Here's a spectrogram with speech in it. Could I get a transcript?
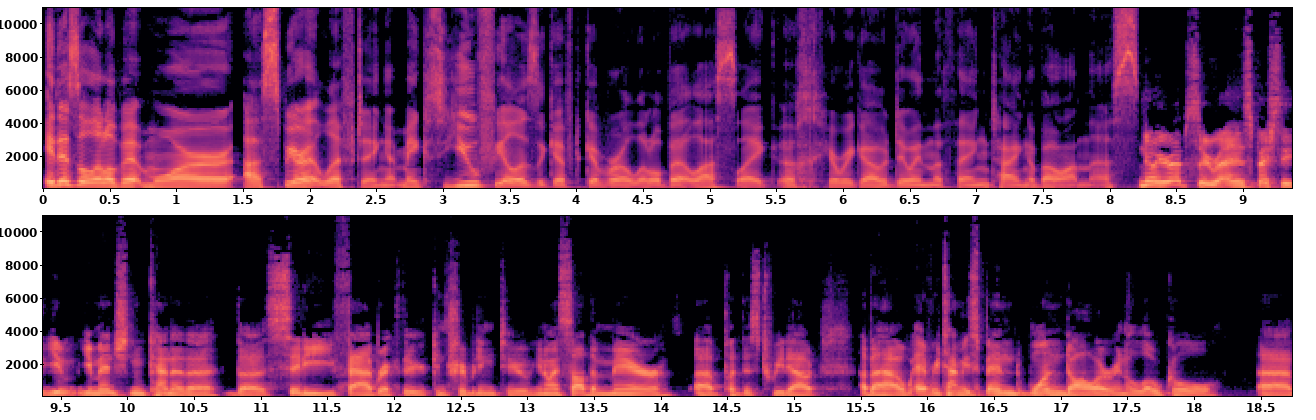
it is a little bit more uh, spirit lifting. It makes you feel as a gift giver a little bit less like, ugh, here we go, doing the thing, tying a bow on this. No, you're absolutely right, and especially you you mentioned kind of the the city fabric that you're contributing to. You know, I saw the mayor uh, put this tweet out about how every time you spend one dollar in a local uh,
